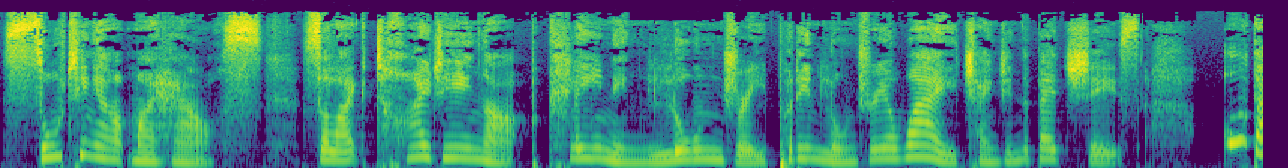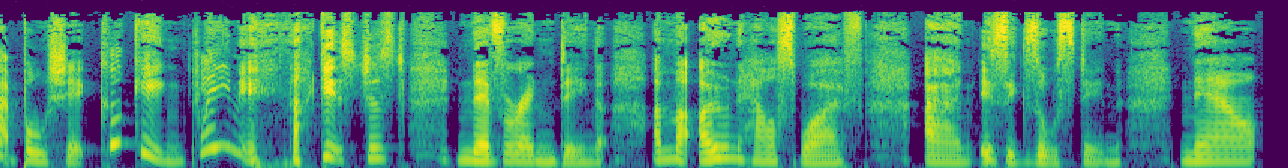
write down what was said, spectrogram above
sorting out my house. So, like tidying up, cleaning, laundry, putting laundry away, changing the bed sheets, all that bullshit, cooking, cleaning. like it's just never ending. I'm my own housewife and it's exhausting. Now,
